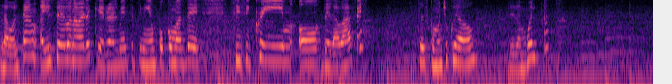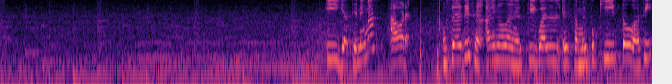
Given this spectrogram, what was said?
la voltean. Ahí ustedes van a ver que realmente tenía un poco más de CC cream o de la base. Entonces, con mucho cuidado, le dan vuelta. y ya tienen más. Ahora, ustedes dicen, ay no, es que igual está muy poquito o así.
